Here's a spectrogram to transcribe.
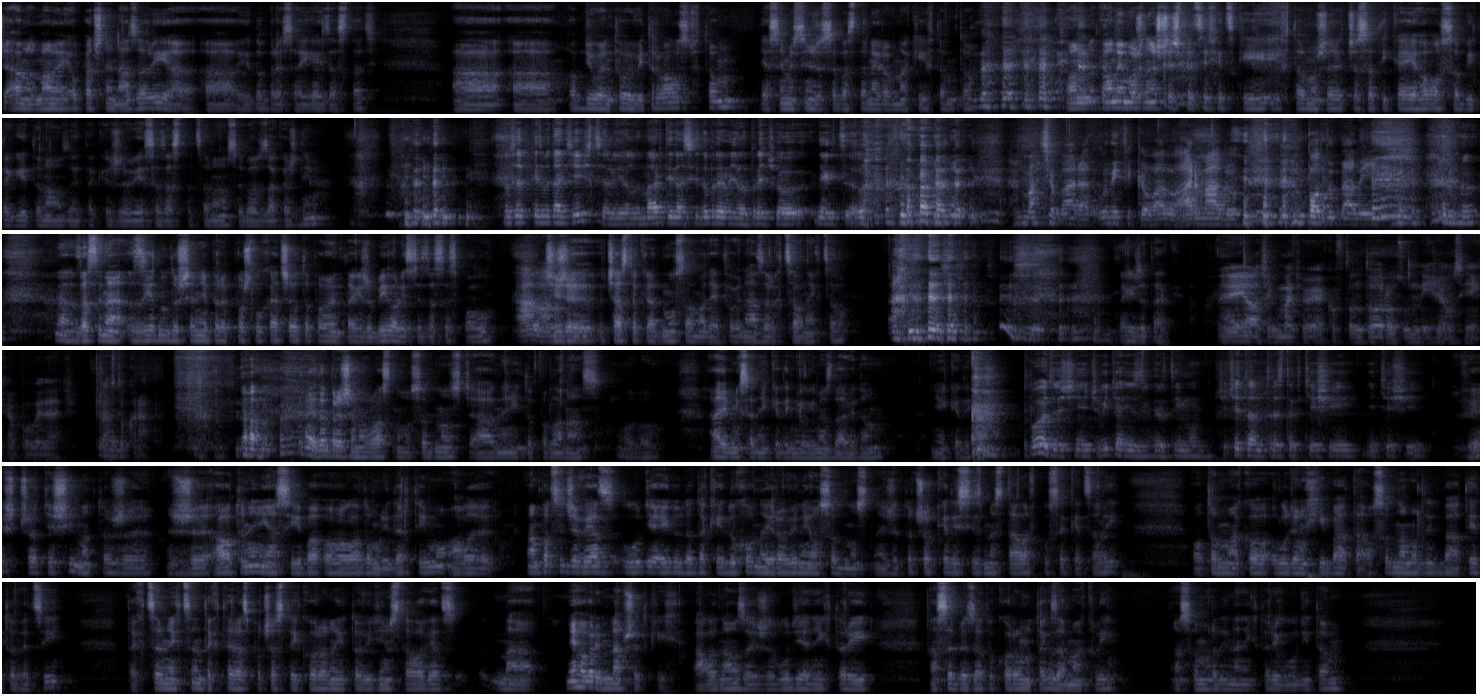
že áno, máme aj opačné názory a, a je dobré sa ich aj zastať. A, a obdivujem tvoju vytrvalosť v tom. Ja si myslím, že Sebastian je rovnaký v tomto. On, on je možno ešte špecifický v tom, že čo sa týka jeho osoby, tak je to naozaj také, že vie sa zastať samého seba za každým. No Sebke sme tam tiež chceli, ale Martina si dobre vedel, prečo nechcel. Mačo má rád unifikovanú armádu poddaný. No, zase na zjednodušenie pre poslucháčov to poviem tak, že bývali ste zase spolu. Áno. Čiže častokrát musel mať aj tvoj názor, chcel, nechcel. Takže tak. Hej, ale však Maťo je ako v tomto rozumný, že on si nechá povedať. Častokrát. A je dobré, že má vlastnú osobnosť a není to podľa nás, lebo aj my sa niekedy milíme s Davidom. Niekedy. Povedz ešte niečo, vyťahni z líder týmu. Či ťa tam teraz tak teší, neteší? Vieš čo, teší ma to, že, že ale to není asi iba ohľadom líder týmu, ale mám pocit, že viac ľudia idú do takej duchovnej roviny osobnostnej, že to, čo kedysi sme stále v kuse kecali, o tom, ako ľuďom chýba tá osobná modlitba a tieto veci, tak chcem, nechcem, tak teraz počas tej korony to vidím stále viac na, nehovorím na všetkých, ale naozaj, že ľudia niektorí na sebe za tú koronu tak zamakli a som hrdý na niektorých ľudí tam,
